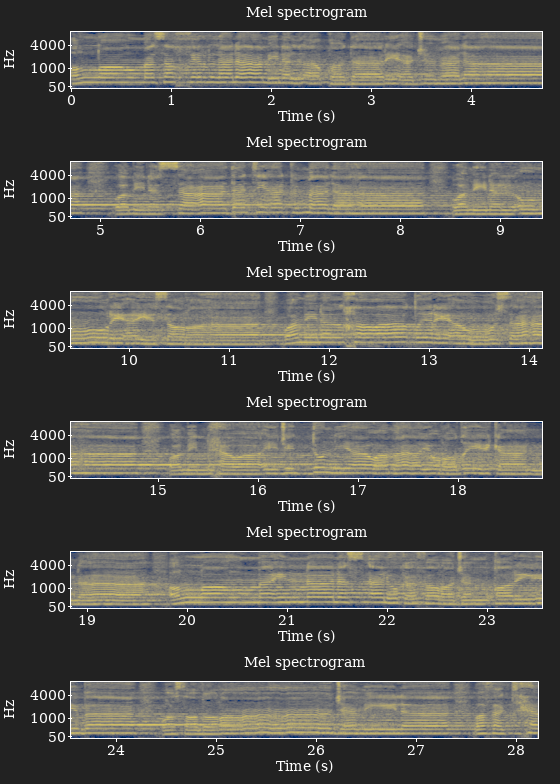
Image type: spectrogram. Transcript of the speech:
اللهم سخر لنا من الأقدار أجملها ومن السعادة أكملها. ومن الأمور أيسرها ومن الخواطر أوسعها ومن حوائج الدنيا وما يرضيك عنا. اللهم إنا نسألك فرجا قريبا وصبرا جميلا وفتحا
